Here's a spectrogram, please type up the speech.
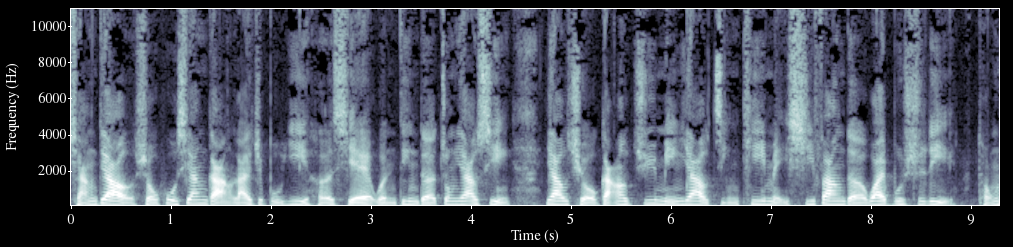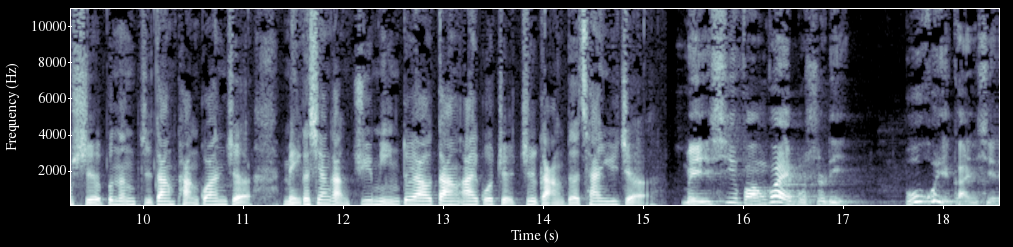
强调守护香港来之不易、和谐稳定的重要性，要求港澳居民要警惕美西方的外部势力，同时不能只当旁观者。每个香港居民都要当爱国者治港的参与者。美西方外部势力不会甘心，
